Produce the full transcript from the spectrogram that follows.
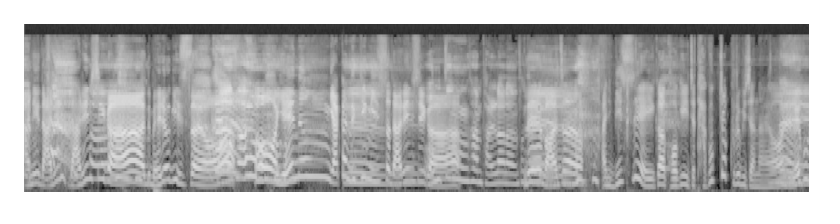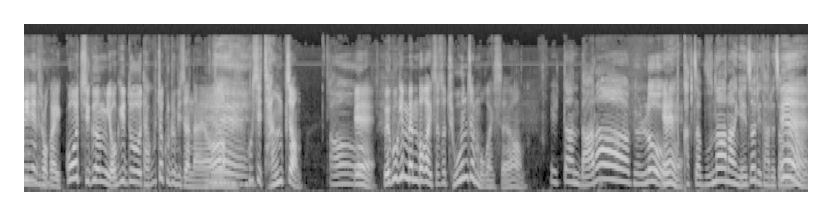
아니 나린 나린 씨가 매력이 있어요. 맞아요. 어 예능 약간 네. 느낌이 있어 나린 씨가. 엉뚱한 발랄한 성격. 네 맞아요. 아니 미스 A가 거기 이제 다국적 그룹이잖아요. 네. 외국인이 들어가 있고 지금 여기도 다국적 그룹이잖아요. 네. 혹시 장점? 어, 예 외국인 멤버가 있어서 좋은 점 뭐가 있어요? 일단 나라별로 예. 각자 문화랑 예절이 다르잖아요. 예.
